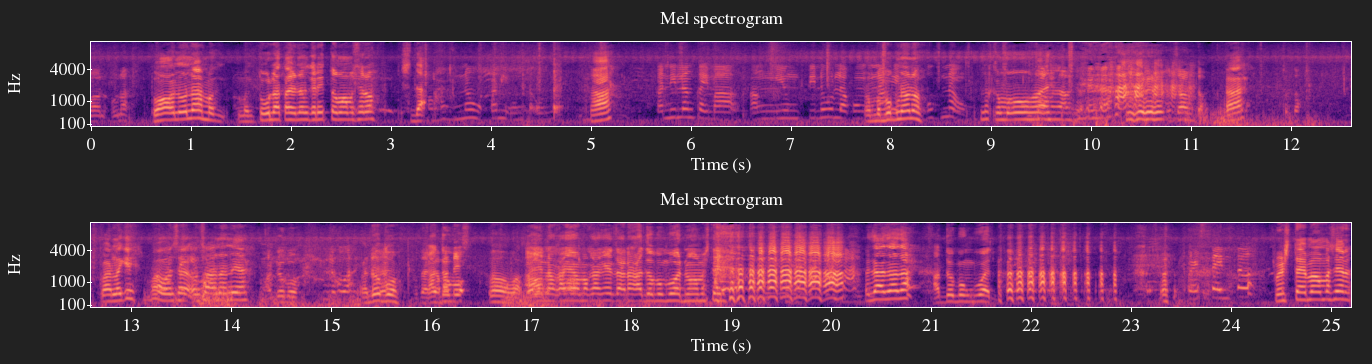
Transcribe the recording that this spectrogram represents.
Tuwan una. Tuwa ano na, mag, magtula tayo ng ganito mama sir. oh. Isda. No, kani unta una. Ha? Kanilang kay ma ang yung tinula kung Ang babog na, no? Wala ka to? ha? Kuan lagi? Ba, unsa unsa na niya? Adobo. Adobo. Adobo. Oh, wa. Ayun na kayo makakita ng adobong buwan mga master. Unsa unsa unsa? Adobong buwan. First time to. First time mama sir.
